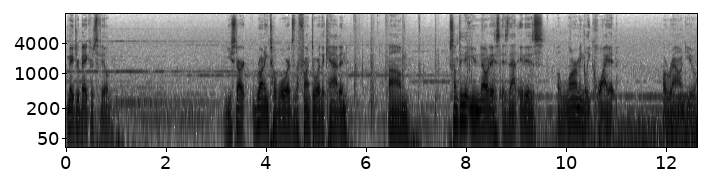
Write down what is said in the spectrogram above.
Major Bakersfield. Start running towards the front door of the cabin. Um, something that you notice is that it is alarmingly quiet around you.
